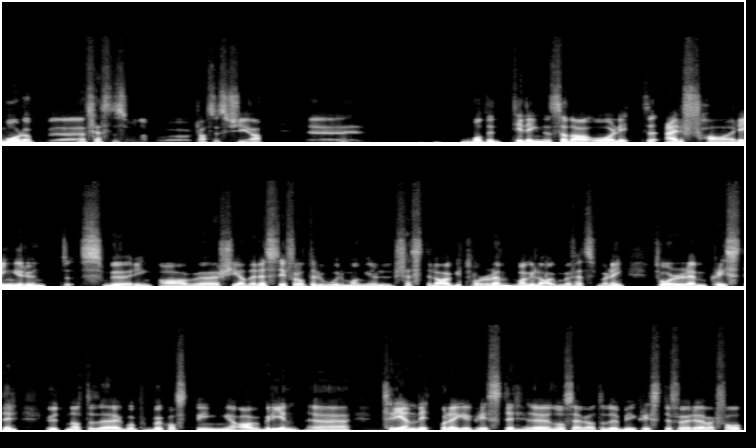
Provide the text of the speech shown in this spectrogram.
måle opp eh, festesona på klassisk skia. Eh, både tilegnelse da og litt erfaring rundt smøring av eh, skia deres, i forhold til hvor mange festelag tåler dem. Mange lag med festsmøring. Tåler dem klister uten at det går på bekostning av glien. Eh, tren litt på å legge klister. Eh, nå ser vi at det blir klisterføre i hvert fall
